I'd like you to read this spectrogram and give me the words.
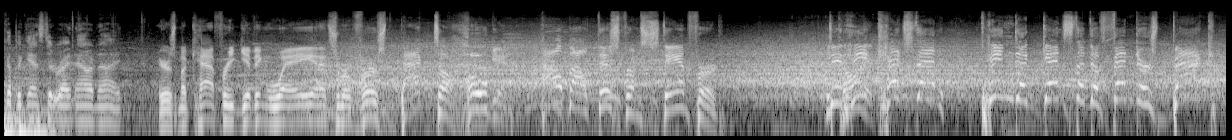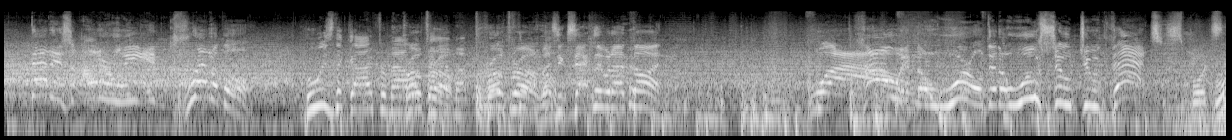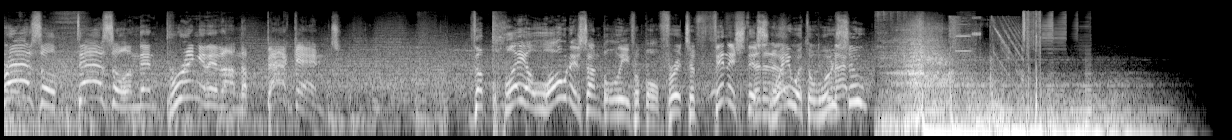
back up against it right now tonight. Here's McCaffrey giving way, and it's a reverse back to Hogan. How about this from Stanford? Did he it. catch that pinned against the defender's back? That is utterly incredible. Who is the guy from Alabama? Prothro. Pro throw. That's exactly what I thought. Wow. How in the world did Owusu do that? Sports Razzle dazzle and then bringing it on the back end. The play alone is unbelievable for it to finish this No, no, no. way with not- Owusu.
